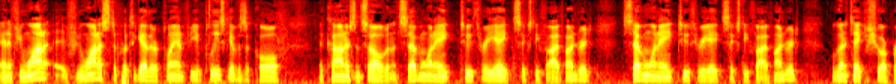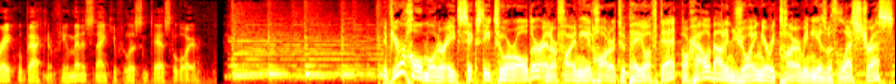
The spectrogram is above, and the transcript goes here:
And if you want if you want us to put together a plan for you, please give us a call at Connors and Sullivan at 718-238-6500, 718-238-6500. We're going to take a short break. We'll be back in a few minutes. Thank you for listening to Ask the Lawyer. If you're a homeowner age 62 or older and are finding it harder to pay off debt, or how about enjoying your retirement years with less stress?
